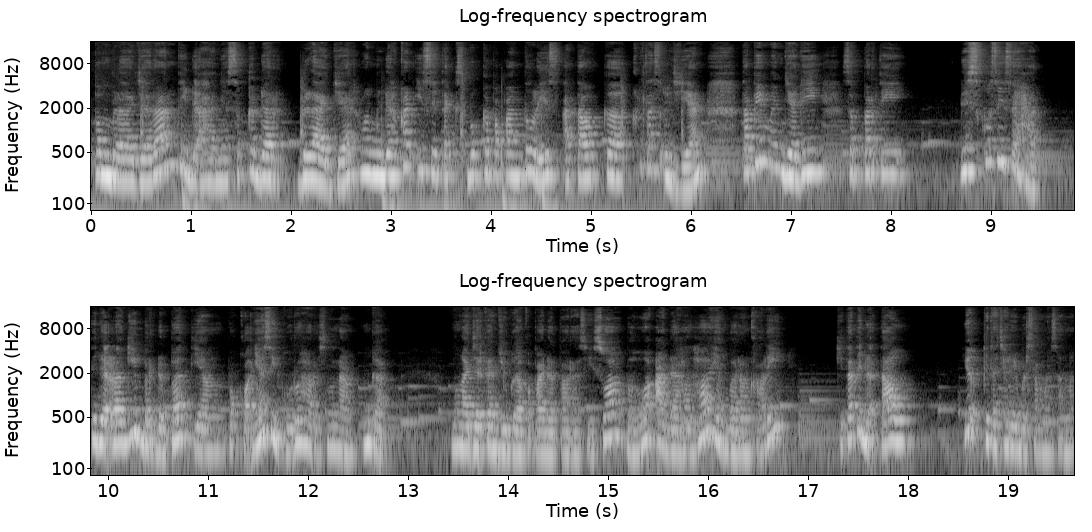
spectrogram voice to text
pembelajaran tidak hanya sekedar belajar memindahkan isi textbook ke papan tulis atau ke kertas ujian, tapi menjadi seperti diskusi sehat. Tidak lagi berdebat yang pokoknya si guru harus menang. Enggak. Mengajarkan juga kepada para siswa bahwa ada hal-hal yang barangkali kita tidak tahu. Yuk kita cari bersama-sama.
